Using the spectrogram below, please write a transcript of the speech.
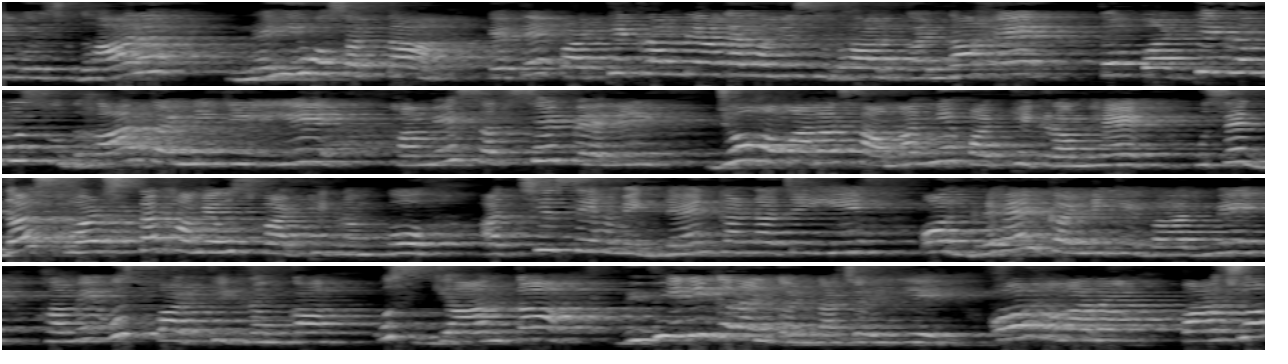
में कोई सुधार नहीं हो सकता। कहते हैं, पाठ्यक्रम में अगर हमें सुधार करना है तो पाठ्यक्रम को सुधार करने के लिए हमें सबसे पहले जो हमारा सामान्य पाठ्यक्रम है, उसे 10 वर्ष तक हमें उस पाठ्यक्रम को अच्छे से हमें ग्रहण करना चाहिए और ग्रहण करने के बाद में हमें उस पाठ्यक्रम का, उस ज्ञान का विभिन्नीकरण करना चाहिए। और हमारा पांचवा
